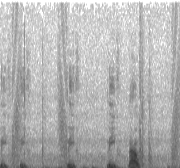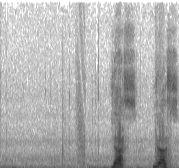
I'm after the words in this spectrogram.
leave, leave, leave, leave, now. Yes! Yes!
